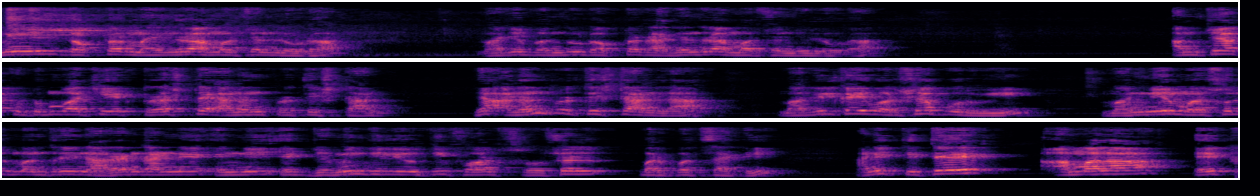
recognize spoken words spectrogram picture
मी डॉक्टर महेंद्र अमरचंद लोढा माझे बंधू डॉक्टर राजेंद्र अमरचंदजी लोढा. आमच्या कुटुंबाची एक ट्रस्ट आहे आनंद प्रतिष्ठान. या आनंद प्रतिष्ठानला मागील काही वर्षापूर्वी माननीय महसूल मंत्री नारायण राणे यांनी एक जमीन दिली होती फॉर सोशल पर्पजसाठी आणि तिथे आम्हाला एक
